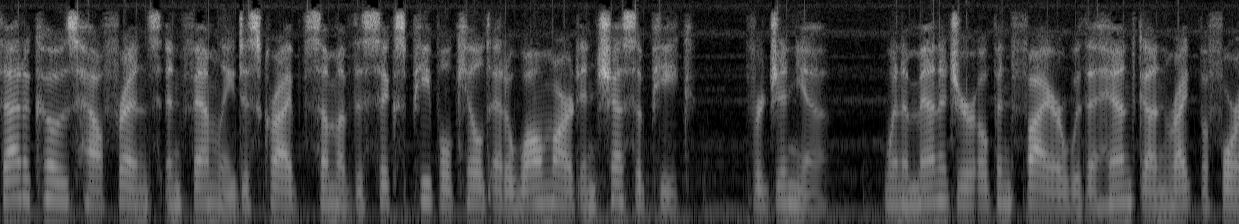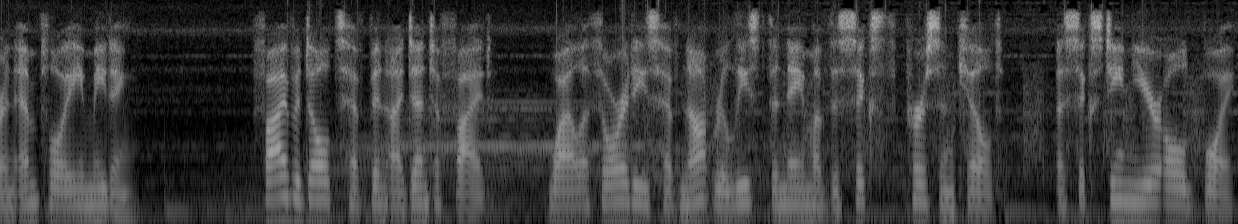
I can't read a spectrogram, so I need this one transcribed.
That echoes how friends and family described some of the six people killed at a Walmart in Chesapeake, Virginia, when a manager opened fire with a handgun right before an employee meeting. Five adults have been identified, while authorities have not released the name of the sixth person killed, a 16-year-old boy.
